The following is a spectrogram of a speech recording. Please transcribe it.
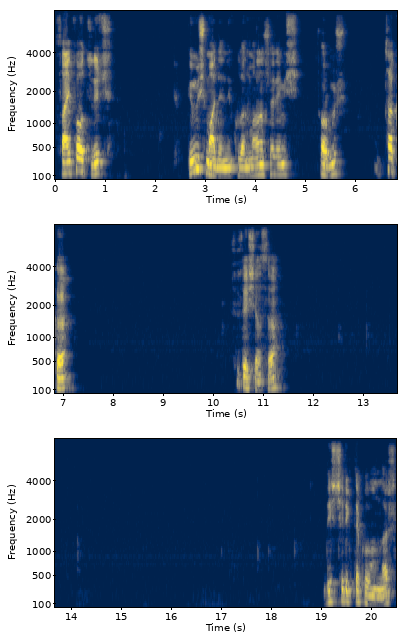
Sayfa 33 Gümüş madenini kullanım alanı söylemiş, sormuş. Takı, süs eşyası, dişçilikte kullanılır,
